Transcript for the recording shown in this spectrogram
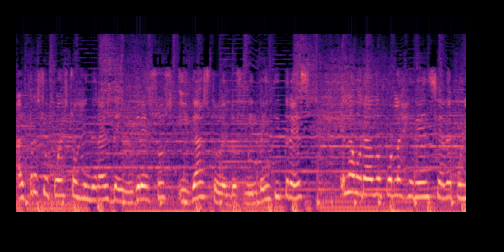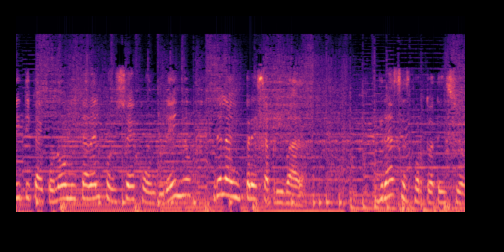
al Presupuesto General de Ingresos y Gasto del 2023, elaborado por la Gerencia de Política Económica del Consejo Hondureño de la Empresa Privada. Gracias por tu atención.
